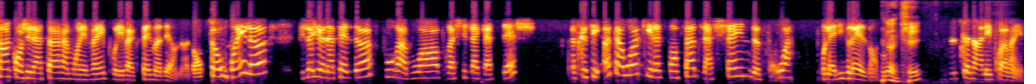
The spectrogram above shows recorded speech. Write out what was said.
100 congélateurs à moins 20 pour les vaccins de Moderna. Donc, ça, au moins, là, puis là, il y a un appel d'offres pour avoir, pour acheter de la glace sèche, parce que c'est Ottawa qui est responsable de la chaîne de froid pour la livraison. OK. Jusque dans les provinces.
